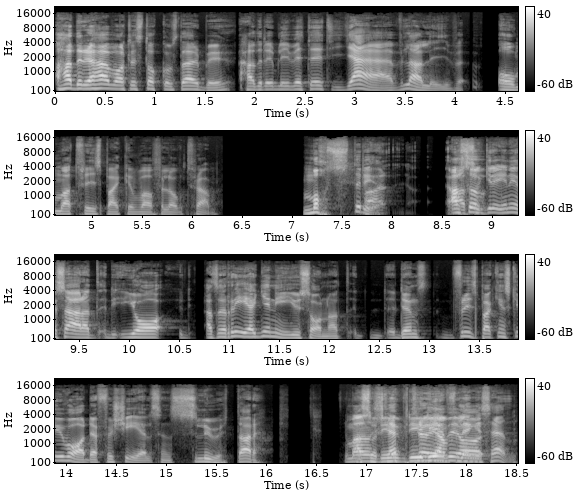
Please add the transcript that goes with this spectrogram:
hade det här varit ett Stockholmsderby hade det blivit ett jävla liv om att frisparken var för långt fram. Måste det? Alltså, Alltså- grejen är så här att jag, alltså regeln är ju sån att den, frisparken ska ju vara där förseelsen slutar. Man alltså, det- det är det tröjan vi för länge sedan.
